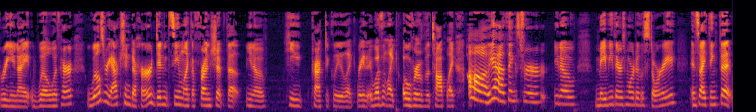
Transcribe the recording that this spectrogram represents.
reunite Will with her, Will's reaction to her didn't seem like a friendship that, you know, he practically like raised it wasn't like over the top like oh yeah thanks for you know maybe there's more to the story and so i think that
